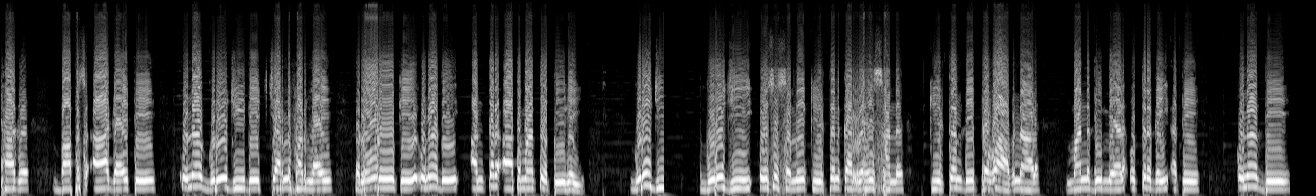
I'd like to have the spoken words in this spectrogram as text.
ਠੱਗ ਵਾਪਸ ਆ ਗਏ ਤੇ ਉਹਨਾਂ ਗੁਰੂ ਜੀ ਦੇ ਚਰਨ ਫੜ ਲਏ। ਰੋ ਰੋ ਕੇ ਉਹਨਾਂ ਦੀ ਅੰਤਰ ਆਤਮਾ ਧੋਤੀ ਗਈ। ਗੁਰੂ ਜੀ ਗੁਰੂ ਜੀ ਉਸ ਸਮੇਂ ਕੀਰਤਨ ਕਰ ਰਹੇ ਸਨ। ਕੀਰਤਨ ਦੇ ਪ੍ਰਭਾਵ ਨਾਲ ਮਨ ਦੀ ਮੈਲ ਉਤਰ ਗਈ ਅਤੇ ਉਹਨਾਂ ਦੇ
